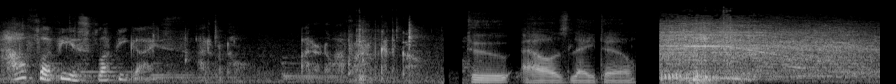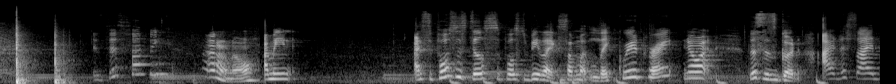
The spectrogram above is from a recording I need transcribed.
How fluffy is fluffy, guys? Two hours later. Is this fluffy? I don't know. I mean, I suppose it's still supposed to be like somewhat liquid, right? You know what? This is good. I decide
